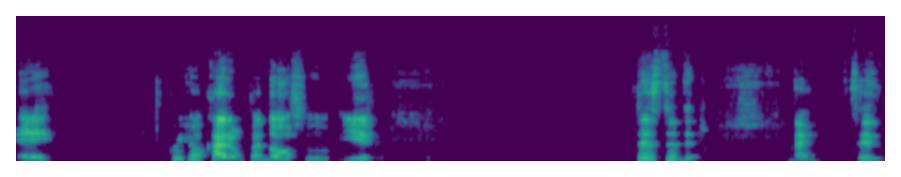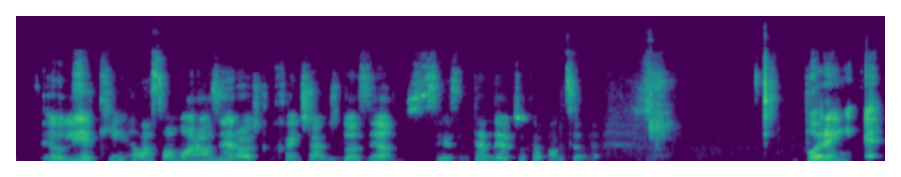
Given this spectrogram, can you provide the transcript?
É. Porque o cara é um pedófilo e ele. Vocês entenderam, né? Eu li aqui relação amorosa e erótica com a enteada de 12 anos. Vocês entenderam tudo que aconteceu, né? Porém, é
